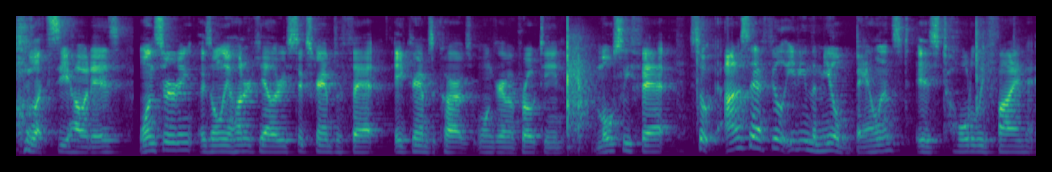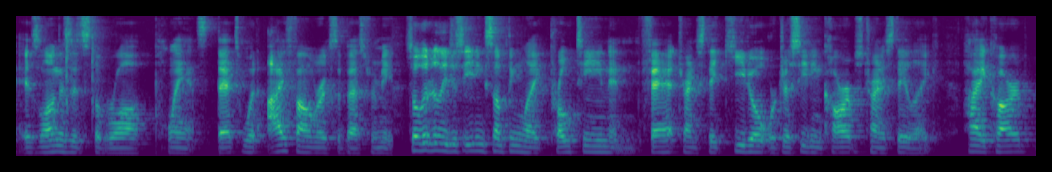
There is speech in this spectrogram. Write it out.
Let's see how it is. One serving is only 100 calories, 6 grams of fat, 8 grams of carbs, 1 gram of protein, mostly fat. So honestly, I feel eating the meal balanced is totally fine as long as it's the raw plants. That's what I found works the best for me. So literally just eating something like protein and fat, trying to stay keto, or just eating carbs, trying to stay like high carb.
